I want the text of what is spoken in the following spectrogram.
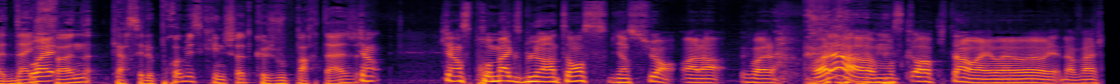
euh, d'iPhone? Car c'est le premier screenshot que je vous partage. Tiens. 15 Pro Max bleu intense, bien sûr. Voilà, voilà, voilà. mon sc- oh putain, ouais, ouais, ouais, ouais, la vache,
